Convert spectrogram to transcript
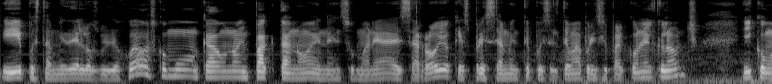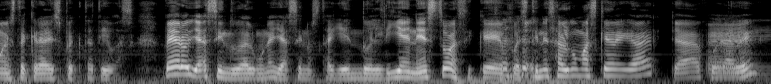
y pues también de los videojuegos, cómo cada uno impacta ¿no? en, en su manera de desarrollo, que es precisamente pues el tema principal con el crunch y cómo este crea expectativas. Pero ya sin duda alguna ya se nos está yendo el día en esto, así que pues tienes algo más que agregar ya fuera de...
